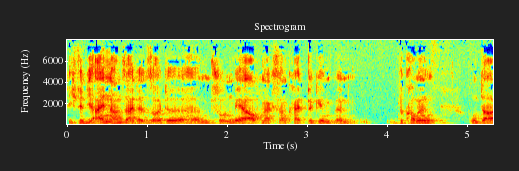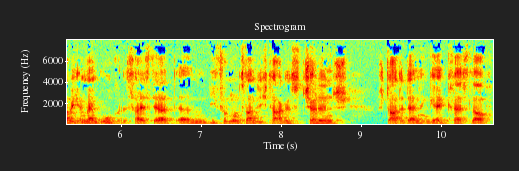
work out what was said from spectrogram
ich finde, die Einnahmenseite sollte ähm, schon mehr Aufmerksamkeit ähm, bekommen und da habe ich in meinem Buch, das heißt ja ähm, die 25-Tages-Challenge, startet einen Geldkreislauf.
